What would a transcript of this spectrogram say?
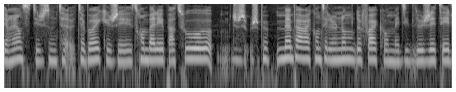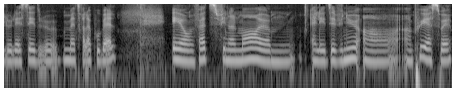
rien, c'était juste un tabouret que j'ai tremballé partout. Je, ne peux même pas raconter le nombre de fois qu'on m'a dit de le jeter, de le laisser, de le mettre à la poubelle. Et en fait, finalement, euh, elle est devenue un, un puits à souhait.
